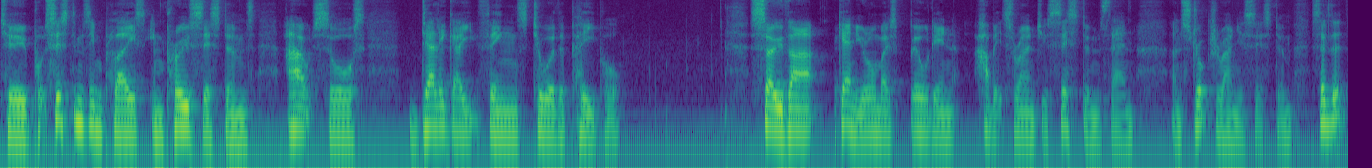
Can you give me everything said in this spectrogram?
to put systems in place, improve systems, outsource, delegate things to other people. So that again, you're almost building habits around your systems then and structure around your system so that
